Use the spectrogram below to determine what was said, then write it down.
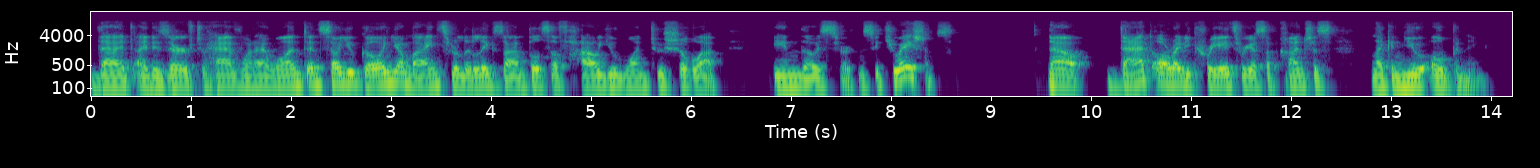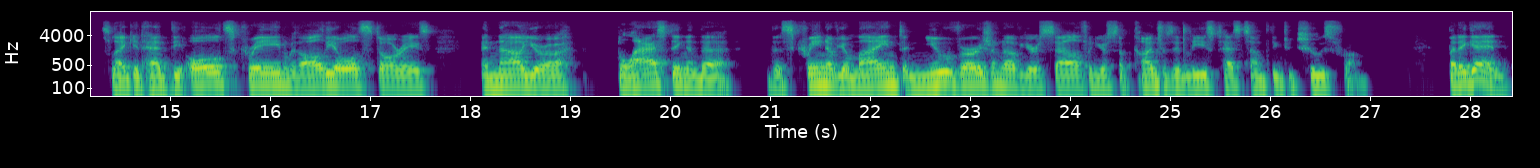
that I deserve to have what I want. And so you go in your mind through little examples of how you want to show up in those certain situations. Now, that already creates for your subconscious like a new opening. It's like it had the old screen with all the old stories, and now you're blasting in the the screen of your mind a new version of yourself, and your subconscious at least has something to choose from. But again,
